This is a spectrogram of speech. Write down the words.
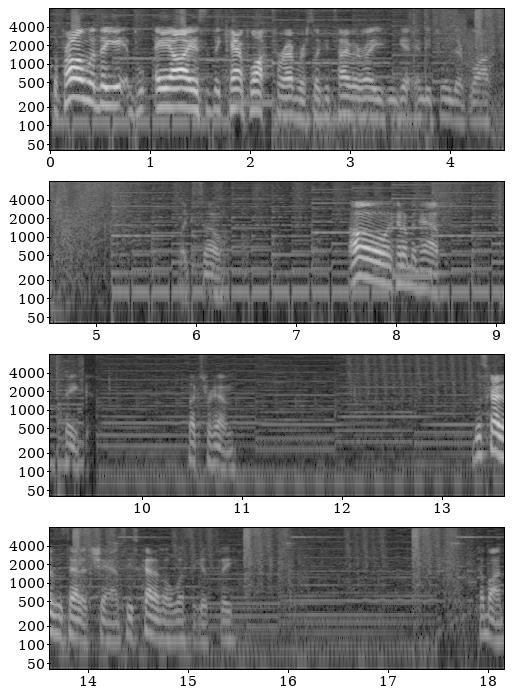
The problem with the AI is that they can't block forever, so if you time it right, you can get in between their blocks. So. Oh, I cut him in half. Pink. Sucks for him. This guy doesn't stand a chance. He's kind of a wuss against me. Come on.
